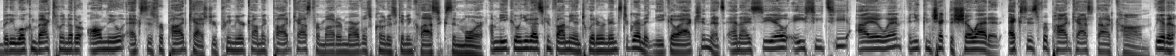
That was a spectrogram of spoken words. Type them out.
Everybody, welcome back to another all new X's for Podcast, your premier comic podcast for modern Marvels, Chrono Skimming Classics, and more. I'm Nico, and you guys can find me on Twitter and Instagram at Nico Action. That's N I C O A C T I O N. And you can check the show out at xsforpodcast.com. We have an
